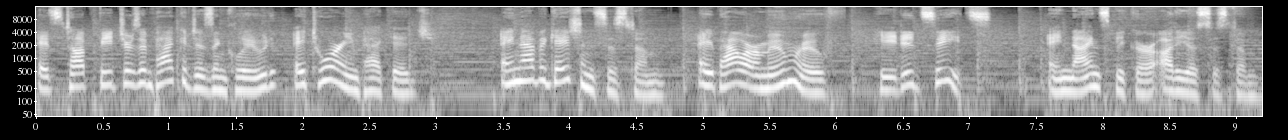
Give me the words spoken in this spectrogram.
Its top features and packages include a touring package, a navigation system, a power moonroof, heated seats, a nine speaker audio system,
